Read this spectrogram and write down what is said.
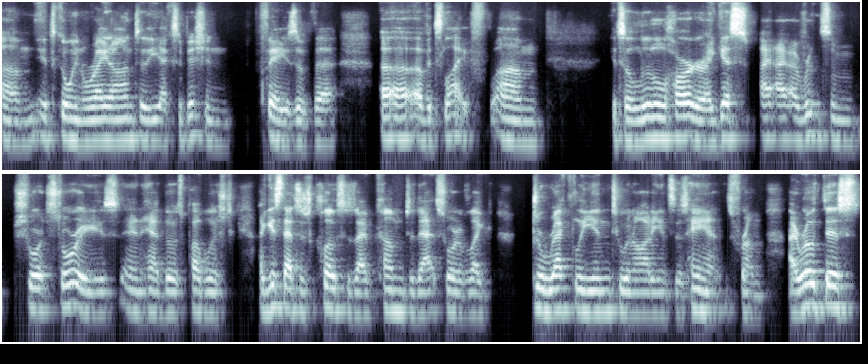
Um, it's going right on to the exhibition phase of the uh, of its life. Um, it's a little harder. I guess I, i've written some short stories and had those published. I guess that's as close as i've come to that sort of like directly into an audience's hands from i wrote this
